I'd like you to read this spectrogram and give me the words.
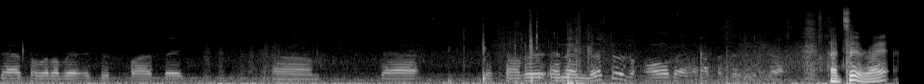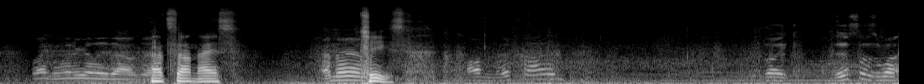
that's a little bit. It's just plastic. Um, that the cover, and then this is all that happens in the truck. That's it, right? Like literally, that was it. That's so nice. and then Jeez. on this side, like this is what.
